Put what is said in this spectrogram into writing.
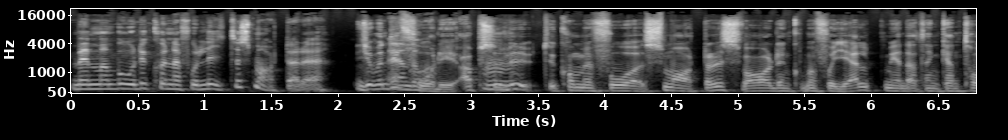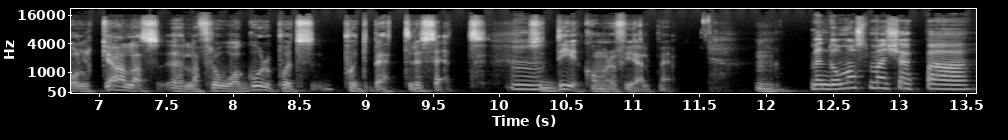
Men man borde kunna få lite smartare. Ja, men det ändå. får du ju, absolut. Du kommer få smartare svar. Den kommer få hjälp med att den kan tolka alla, alla frågor på ett, på ett bättre sätt. Så det kommer du få hjälp med. Men då måste man köpa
